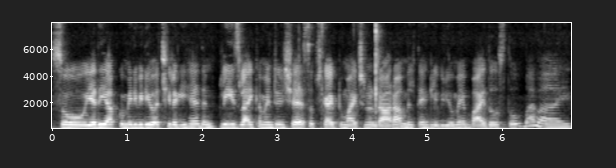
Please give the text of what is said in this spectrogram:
सो so, यदि आपको मेरी वीडियो अच्छी लगी है then please like comment and share subscribe to my channel डारा मिलते हैं अगली वीडियो में। बाय दोस्तों। बाय बाय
